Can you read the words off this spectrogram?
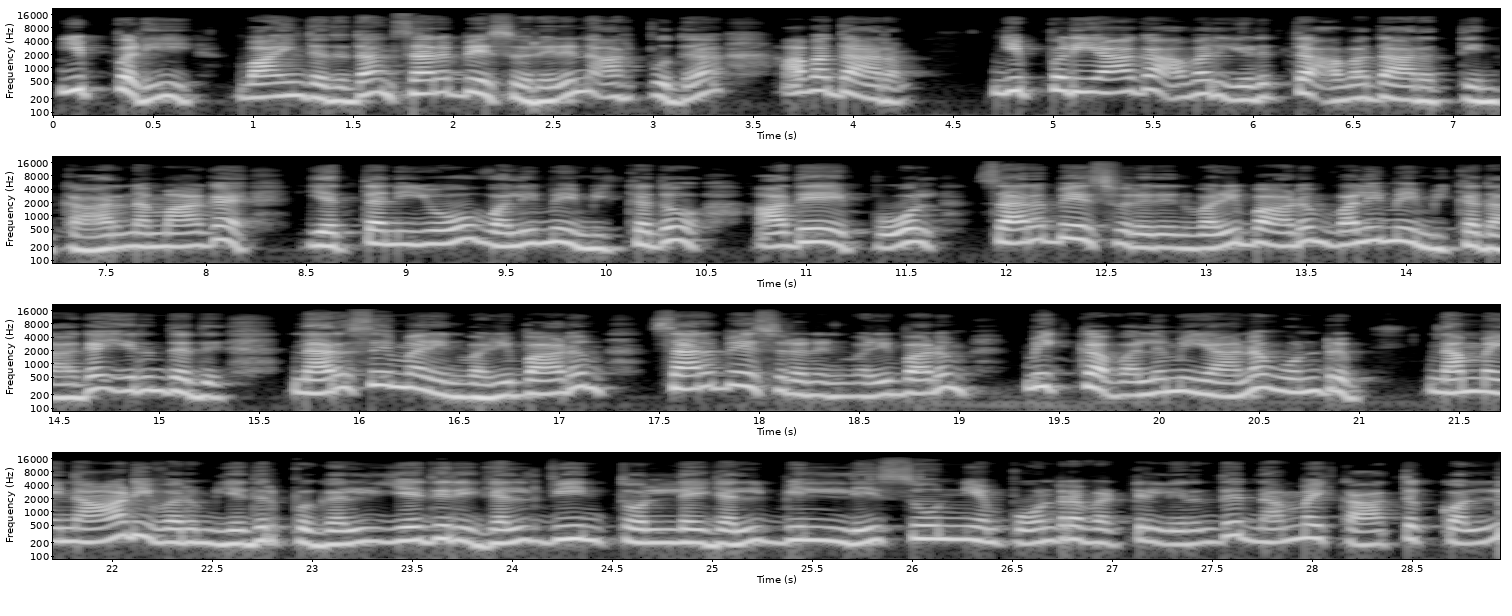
இப்படி வாய்ந்ததுதான் சரபேஸ்வரரின் அற்புத அவதாரம். இப்படியாக அவர் எடுத்த அவதாரத்தின் காரணமாக எத்தனையோ வலிமை மிக்கதோ அதே போல் சரபேஸ்வரரின் வழிபாடும் வலிமை மிக்கதாக இருந்தது. நரசிம்மரின் வழிபாடும் சரபேஸ்வரனின் வழிபாடும் மிக்க வலிமையான ஒன்று. நம்மை நாடி வரும் எதிர்ப்புகள் எதிரிகள் வீண் தொல்லைகள் பில்லி சூன்யம் போன்றவற்றில் இருந்து நம்மை காத்து கொள்ள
